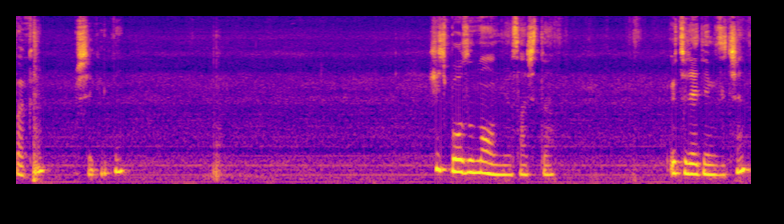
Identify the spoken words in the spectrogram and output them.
Bakın bu şekilde. Hiç bozulma olmuyor saçta. Ütülediğimiz için.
